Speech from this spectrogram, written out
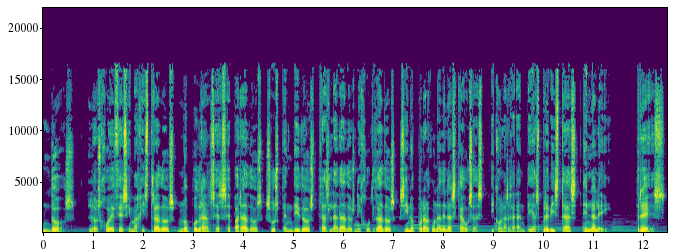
2. Los jueces y magistrados no podrán ser separados, suspendidos, trasladados ni juzgados sino por alguna de las causas y con las garantías previstas en la ley. 3.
